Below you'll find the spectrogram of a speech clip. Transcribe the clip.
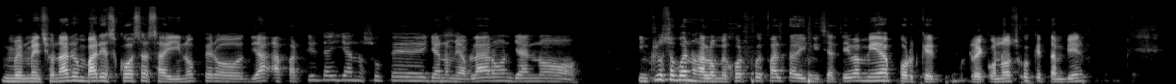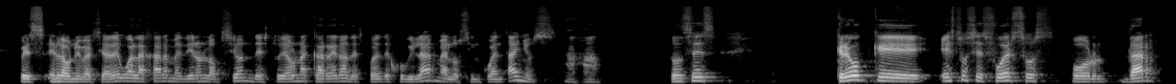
me mencionaron varias cosas ahí, ¿no? Pero ya a partir de ahí ya no supe, ya no me hablaron, ya no, Incluso, bueno, a lo mejor fue falta de iniciativa mía porque reconozco que también, pues en la Universidad de Guadalajara me dieron la opción de estudiar una carrera después de jubilarme a los 50 años. Ajá. Entonces, creo que estos esfuerzos por dar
